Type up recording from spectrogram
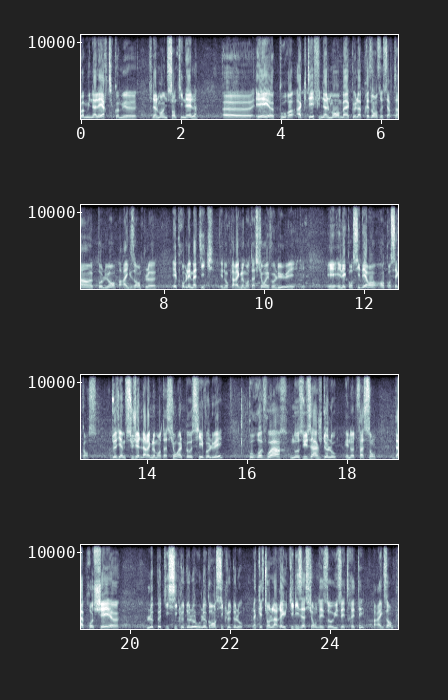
comme une alerte, comme euh, finalement une sentinelle, euh, et pour acter finalement bah, que la présence de certains polluants, par exemple, est problématique, et donc la réglementation évolue et, les considère en, conséquence. Deuxième sujet de la réglementation, elle peut aussi évoluer pour revoir nos usages de l'eau et notre façon d'approcher euh, le petit cycle de l'eau ou le grand cycle de l'eau. La question de la réutilisation des eaux usées traitées, par exemple,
